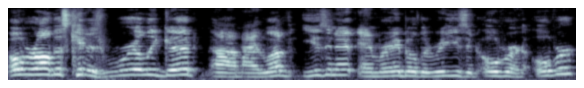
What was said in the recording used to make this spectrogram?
Overall, this kit is really good. Um, I love using it and we're able to reuse it over and over.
